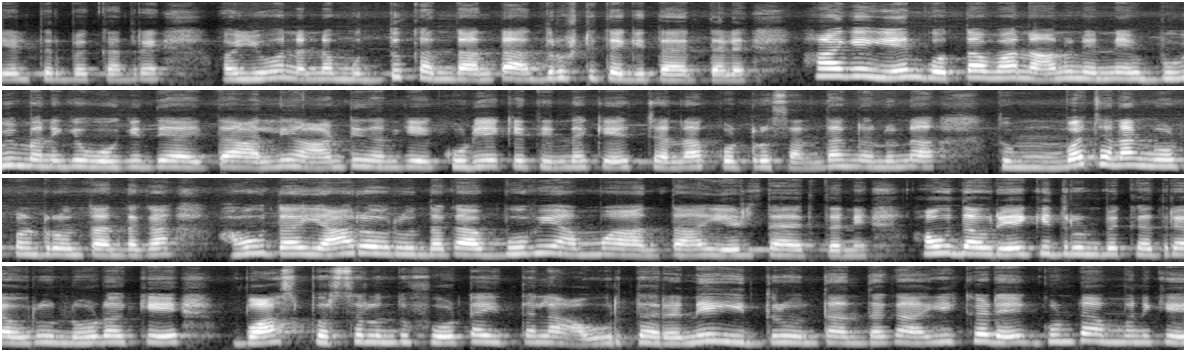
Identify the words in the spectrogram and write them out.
ಹೇಳ್ತಿರ್ಬೇಕಾದ್ರೆ, ಅಯ್ಯೋ, ನನ್ನ ಮುದ್ದು ಕಂದ ಅಂತ ದೃಷ್ಟಿ ತೆಗಿತಾ ಇರ್ತಾಳೆ. ಹಾಗೆ ಏನು ಗೊತ್ತವ ನಾನು ನಿನ್ನೆ ಭುವಿ ಮನೆಗೆ ಹೋಗಿದ್ದೆ, ಆಯಿತಾ? ಅಲ್ಲಿ ಆಂಟಿ ನನಗೆ ಕುಡಿಯೋಕ್ಕೆ, ತಿನ್ನೋಕ್ಕೆ ಚೆನ್ನಾಗಿ ಕೊಟ್ಟರು ಸಂದಾಗ ನನ್ನನ್ನು ತುಂಬ ಚೆನ್ನಾಗಿ ನೋಡ್ಕೊಂಡ್ರು ಅಂತ ಅಂದಾಗ, ಹೌದಾ ಯಾರು ಅವರು ಅಂದಾಗ ಭುವಿ ಅಮ್ಮ ಅಂತ ಹೇಳ್ತಾ ಇರ್ತಾನೆ. ಹೌದು, ಅವ್ರು ಹೇಗಿದ್ರು ಅನ್ಬೇಕಾದ್ರೆ ಅವರು ನೋಡೋಕ್ಕೆ ಬಾಸ್ ಪರ್ಸಲ್ ಒಂದು ಫೋಟೋ ಇತ್ತಲ್ಲ, ಅವ್ರ ಥರನೇ ಇದ್ದರು ಅಂತ ಅಂದಾಗ ಈ ಕಡೆ ಗುಂಡ ಅಮ್ಮನಿಗೆ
